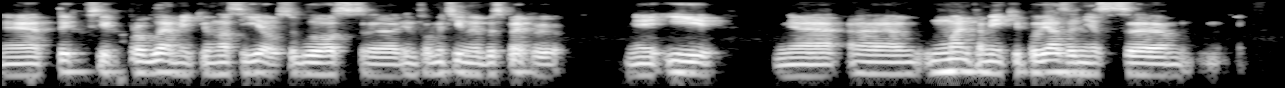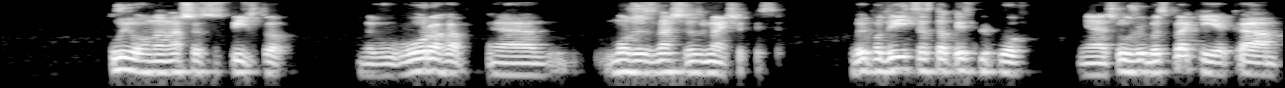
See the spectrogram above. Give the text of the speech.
е, тих всіх проблем, які в нас є, особливо з е, інформаційною безпекою е, і е, е, моментами, які пов'язані з е, впливом на наше суспільство ворога е, може значно зменшитися. Ви подивіться статистику е, Служби безпеки, яка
